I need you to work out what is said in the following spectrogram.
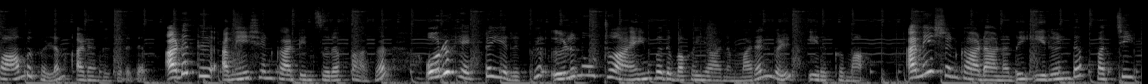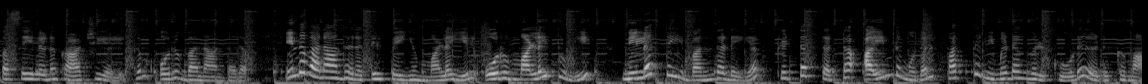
பாம்புகளும் அடங்குகிறது. அடுத்து அமேசன் காட்டின் சிறப்பாக ஒரு ஹெக்டேயருக்கு எழுநூற்று ஐம்பது வகையான மரங்கள் இருக்குமா? அமேசன் காடானது இரண்ட பச்சை பசேலென காட்சியளிக்கும் ஒரு வனாந்தரம். இந்த வனாந்தரத்தில் பெய்யும் மழையில் ஒரு மழைத்துளி நிலத்தை வந்தடைய கிட்டத்தட்ட ஐந்து முதல் பத்து நிமிடங்கள் கூட எடுக்குமா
